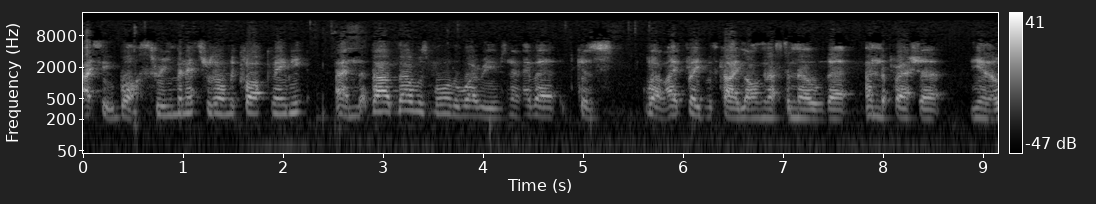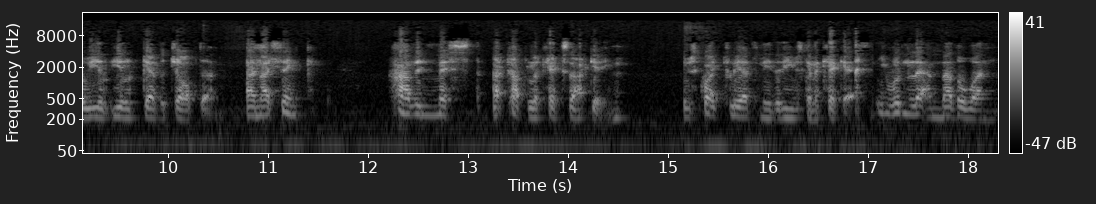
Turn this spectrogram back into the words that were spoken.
I think what three minutes was on the clock maybe, and that that was more the worry. It was never because well I played with Cai long enough to know that under pressure you know he'll, he'll get the job done, and I think having missed a couple of kicks that game, it was quite clear to me that he was going to kick it. He wouldn't let another one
